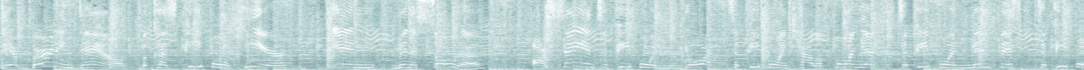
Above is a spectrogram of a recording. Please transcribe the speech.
they're burning down because people here in Minnesota are saying to people in New York, to people in California, to people in Memphis, to people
